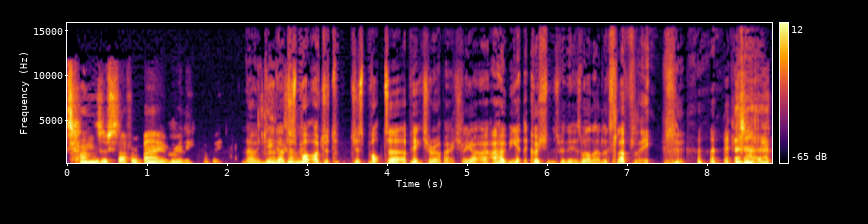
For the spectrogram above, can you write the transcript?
tons of stuff about, mm. really, have we? No, indeed. I've just, pop, I've just just popped a, a picture up. Actually, I, I, hope you get the cushions with it as well. That looks lovely. that,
